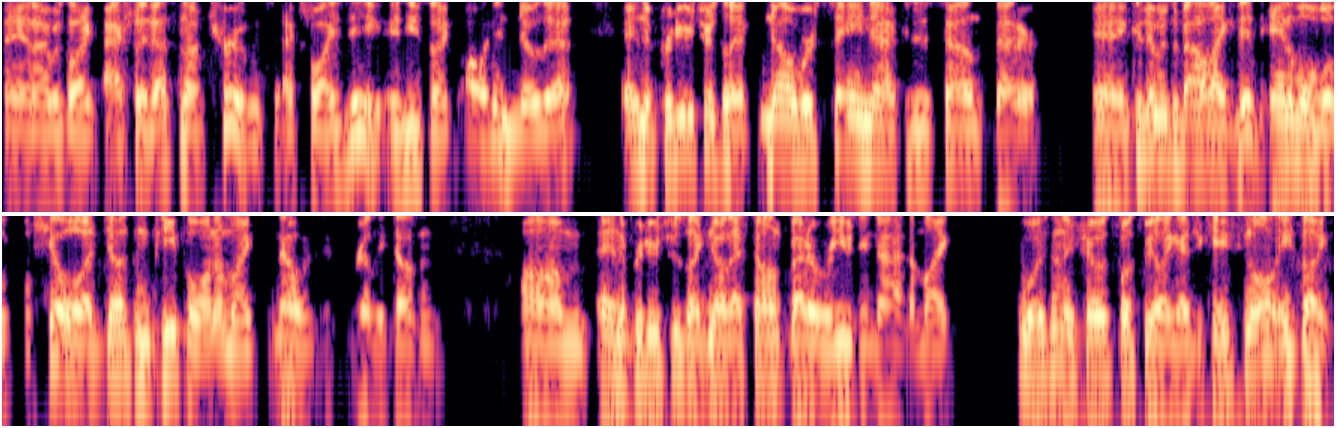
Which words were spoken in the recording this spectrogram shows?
And I was like, actually, that's not true. It's XYZ. And he's like, oh, I didn't know that. And the producer's like, no, we're saying that because it sounds better. And because it was about like this animal will kill a dozen people. And I'm like, no, it really doesn't. Um, and the producer's like, no, that sounds better. We're using that. And I'm like, wasn't the show supposed to be like educational? And he's like,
